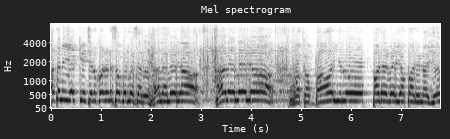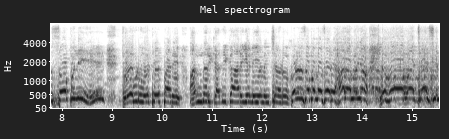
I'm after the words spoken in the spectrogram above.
అతని ఎక్కించిన కొనండి సబర్లో సరే. హలలోయా హలలోయా ఒక బాయిలో పడవేయబడిన యేసోపుని దేవుడు ఒకటే పారి అందరికి అధికారిగా నియమించాడు. కొనండి సబర్లో సరే. హలలోయా యహోవా చేసిన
